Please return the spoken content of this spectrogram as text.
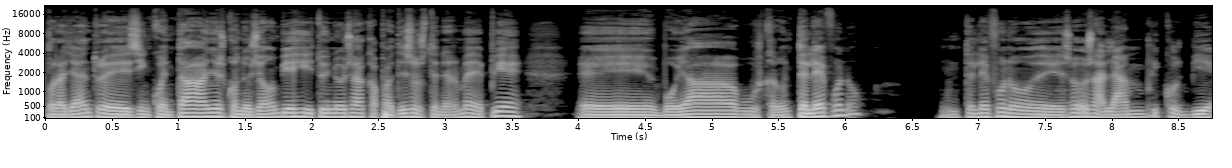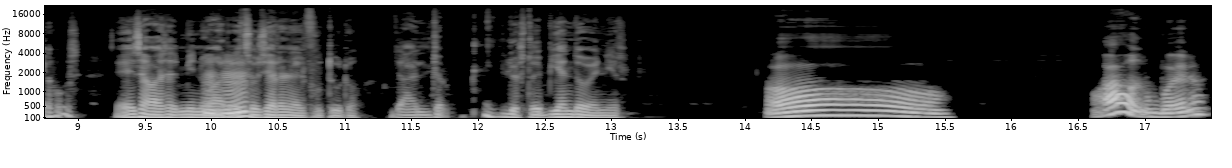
por allá dentro de 50 años, cuando sea un viejito y no sea capaz de sostenerme de pie, eh, voy a buscar un teléfono, un teléfono de esos alámbricos viejos. Esa va a ser mi nueva red social en el futuro. Ya, ya lo estoy viendo venir. Oh. Wow, bueno.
